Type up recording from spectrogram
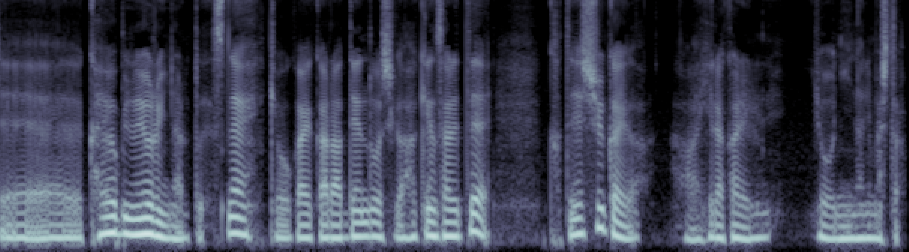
で、火曜日の夜になるとですね、教会から伝道師が派遣されて、家庭集会が開かれるようになりました。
